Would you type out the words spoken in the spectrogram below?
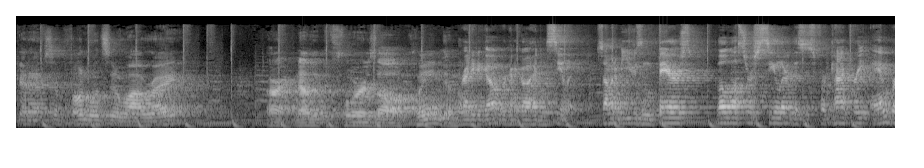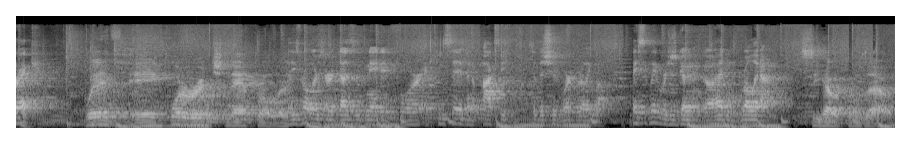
Gotta have some fun once in a while, right? All right, now that the floor is all clean and ready to go, we're gonna go ahead and seal it. So I'm gonna be using Behr's Low Luster Sealer. This is for concrete and brick. With a quarter inch nap roller. These rollers are designated for adhesive and epoxy, so this should work really well. Basically, we're just gonna go ahead and roll it out. See how it comes out.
